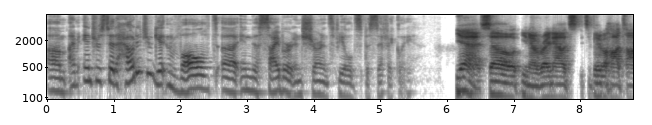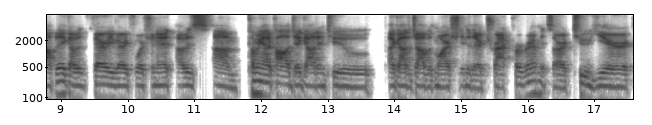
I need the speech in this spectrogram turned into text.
um, i'm interested how did you get involved uh, in the cyber insurance field specifically yeah, so you know, right now it's it's a bit of a hot topic. I was very very fortunate. I was um, coming out of college. I got into I got a job with Marsh into their track program. It's our two year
